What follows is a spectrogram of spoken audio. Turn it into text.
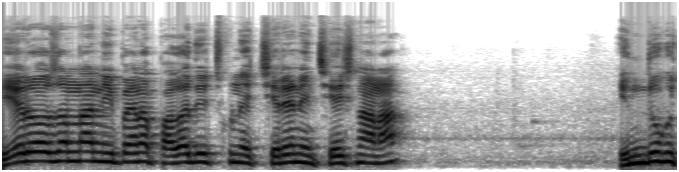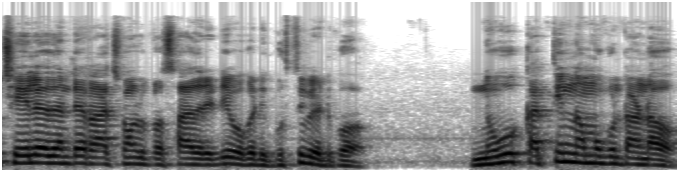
ఏ రోజన్నా నీ పైన పగ తెచ్చుకునే చర్య నేను చేసినానా? ఎందుకు చేయలేదంటే రాచమౌళి ప్రసాద్ రెడ్డి ఒకటి గుర్తుపెట్టుకో నువ్వు కత్తిని నమ్ముకుంటాడావు.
